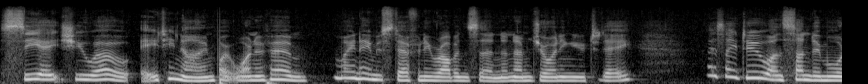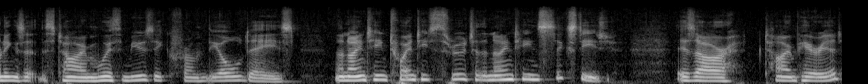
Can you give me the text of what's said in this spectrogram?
CHUO 89.1 FM. My name is Stephanie Robinson, and I'm joining you today, as I do on Sunday mornings at this time, with music from the old days. The 1920s through to the 1960s is our time period,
